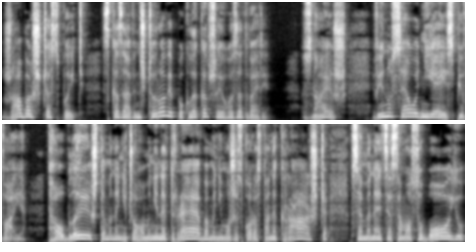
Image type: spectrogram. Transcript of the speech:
Жаба ще спить, сказав він щурові, покликавши його за двері. Знаєш, він усе однієї співає. Та оближте мене, нічого мені не треба, мені, може, скоро стане краще, все минеться само собою,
